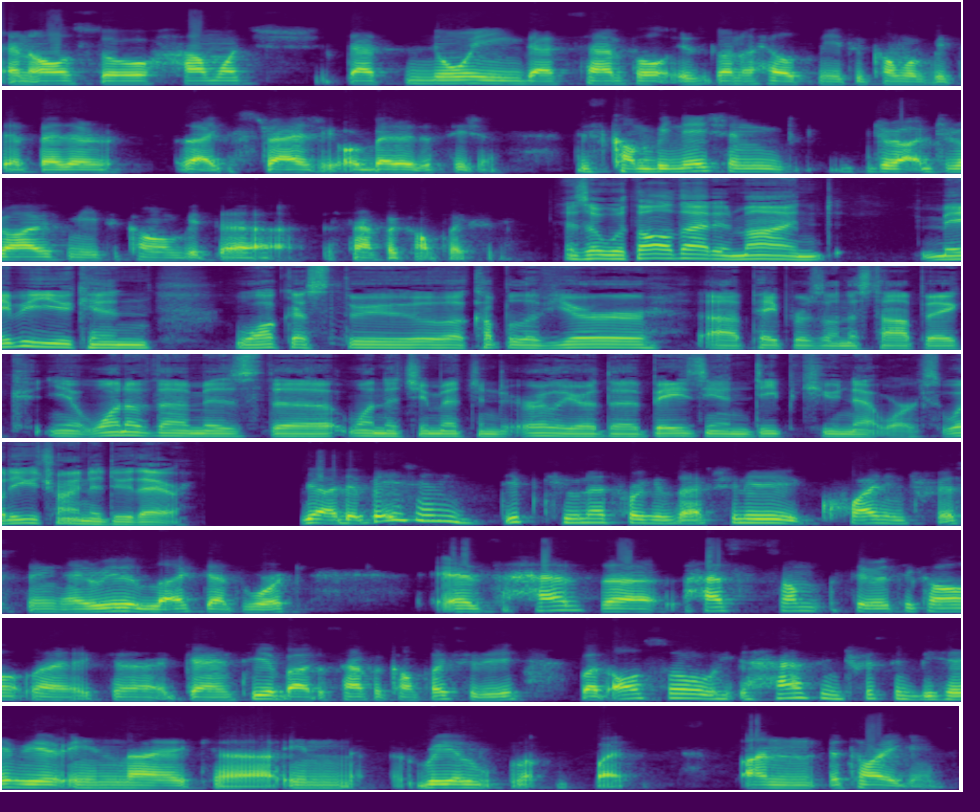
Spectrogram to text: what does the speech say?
and also how much that knowing that sample is going to help me to come up with a better like strategy or better decision. This combination dri- drives me to come up with the, the sample complexity. And so, with all that in mind, maybe you can walk us through a couple of your uh, papers on this topic. You know, one of them is the one that you mentioned earlier, the Bayesian Deep Q networks. What are you trying to do there? Yeah, the Bayesian Deep Q network is actually quite interesting. I really like that work it has uh, has some theoretical like uh, guarantee about the sample complexity, but also it has interesting behavior in like uh, in real but on Atari games.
